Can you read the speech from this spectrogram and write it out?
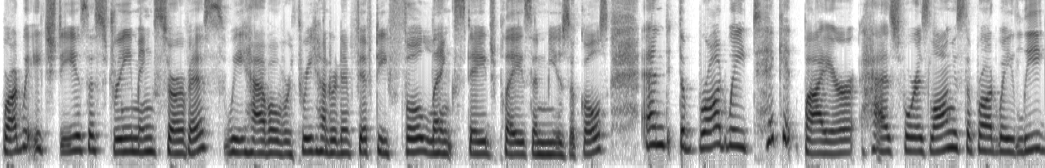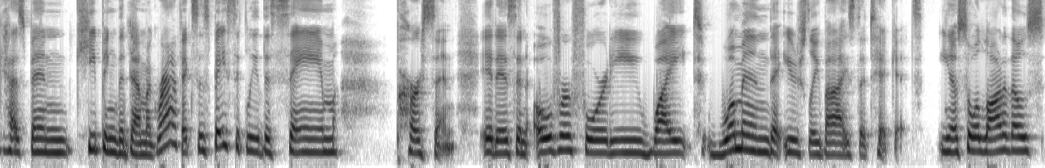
Broadway HD is a streaming service. We have over 350 full length stage plays and musicals. And the Broadway ticket buyer has, for as long as the Broadway League has been keeping the demographics, is basically the same person. It is an over 40 white woman that usually buys the tickets. You know, so a lot of those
